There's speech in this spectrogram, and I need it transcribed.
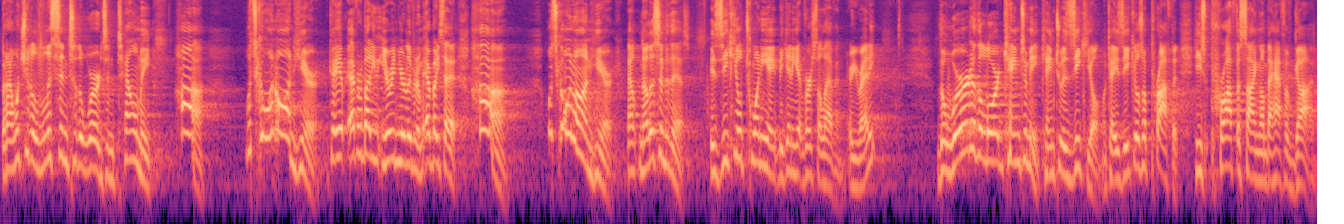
But I want you to listen to the words and tell me, huh? What's going on here? Okay, everybody, you're in your living room. Everybody said it. Huh? What's going on here? Now, now listen to this Ezekiel 28, beginning at verse 11. Are you ready? The word of the Lord came to me, came to Ezekiel. Okay, Ezekiel's a prophet. He's prophesying on behalf of God.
